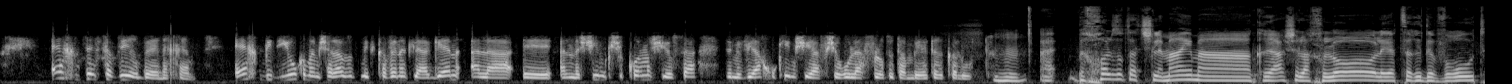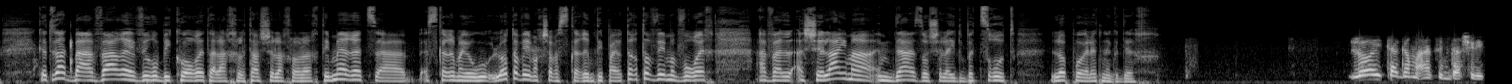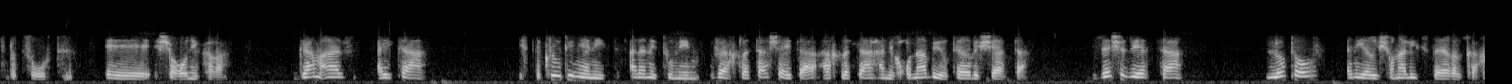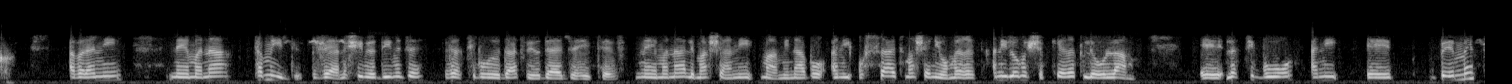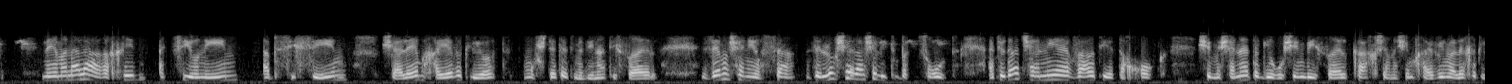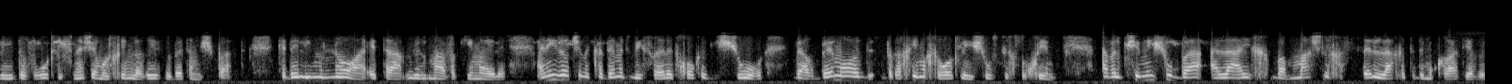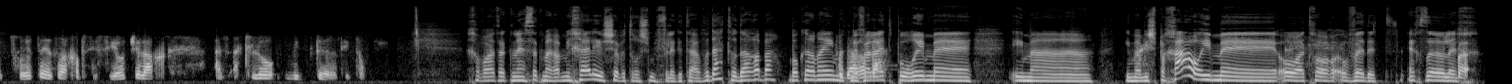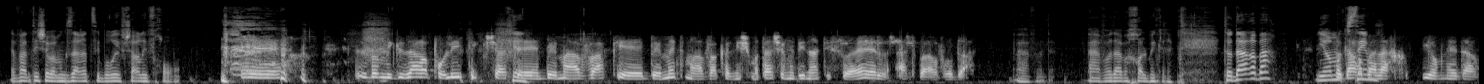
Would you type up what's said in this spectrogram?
איך זה סביר בעיניכם? איך בדיוק הממשלה הזאת מתכוונת להגן על, ה, אה, על נשים כשכל מה שהיא עושה זה מביאה חוקים שיאפשרו להפלות אותם ביתר קלות. Mm-hmm. בכל זאת את שלמה עם הקריאה שלך לא לייצר הידברות? כי את יודעת, בעבר העבירו ביקורת על ההחלטה שלך לא ללכת עם מרץ, הסקרים היו לא טובים, עכשיו הסקרים טיפה יותר טובים עבורך, אבל השאלה אם העמדה הזו של ההתבצרות לא פועלת נגדך. לא הייתה גם אז עמדה של התבצרות, אה, שרון יקרה. גם אז הייתה הסתכלות עניינית על הנתונים והחלטה שהייתה ההחלטה הנכונה ביותר לשעתה. זה שזה יצא לא טוב, אני הראשונה להצטער על כך. אבל אני נאמנה תמיד, ואנשים יודעים את זה, והציבור יודעת ויודע את זה היטב. נאמנה למה שאני מאמינה בו, אני עושה את מה שאני אומרת, אני לא משקרת לעולם אה, לציבור, אני אה, באמת נאמנה לערכים הציוניים הבסיסיים שעליהם חייבת להיות מושתתת מדינת ישראל. זה מה שאני עושה, זה לא שאלה של התבצרות. את יודעת שאני העברתי את החוק שמשנה את הגירושים בישראל כך שאנשים חייבים ללכת להידברות לפני שהם הולכים לריב בבית המשפט, כדי למנוע את המאבקים האלה. אני זאת שמקדמת בישראל את חוק הגישור והרבה מאוד דרכים אחרות ליישוב סכסוכים. אבל כשמישהו בא עלייך ממש לחסל לך את הדמוקרטיה ואת זכויות האזרח הבסיסיות שלך, אז את לא מדברת איתו. חברת הכנסת מרב מיכאלי, יושבת ראש מפלגת העבודה, תודה רבה, בוקר נעים. את מבלה את פורים אה, עם, ה... עם המשפחה או, עם, אה, או את עובדת? איך זה הולך? ב... הבנתי שבמגזר הציבורי אפשר לבחור. אה, במגזר הפוליטי, כשאת כן. אה, במאבק, אה, באמת מאבק על נשמתה של מדינת ישראל, את בעבודה. בעבודה, בעבודה בכל מקרה. תודה רבה, יום תודה מקסים. תודה רבה לך, יום נהדר.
